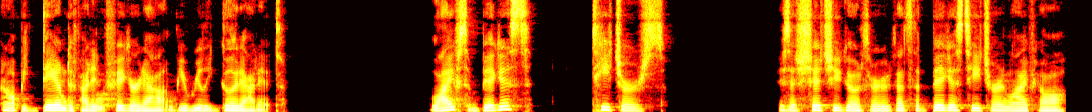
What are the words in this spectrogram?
And I'll be damned if I didn't figure it out and be really good at it. Life's biggest teachers is the shit you go through. That's the biggest teacher in life, y'all,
